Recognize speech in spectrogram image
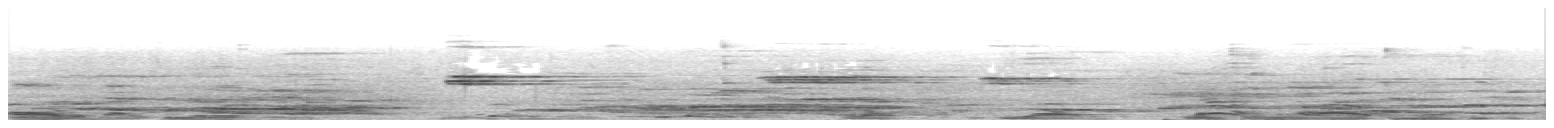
Uh, we got submitted. We got, we got 129 and then 215.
